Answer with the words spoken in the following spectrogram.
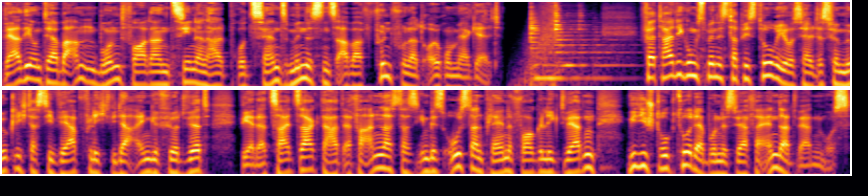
Verdi und der Beamtenbund fordern 10,5 Prozent, mindestens aber 500 Euro mehr Geld. Verteidigungsminister Pistorius hält es für möglich, dass die Wehrpflicht wieder eingeführt wird. Wie er der Zeit sagte, hat er veranlasst, dass ihm bis Ostern Pläne vorgelegt werden, wie die Struktur der Bundeswehr verändert werden muss.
